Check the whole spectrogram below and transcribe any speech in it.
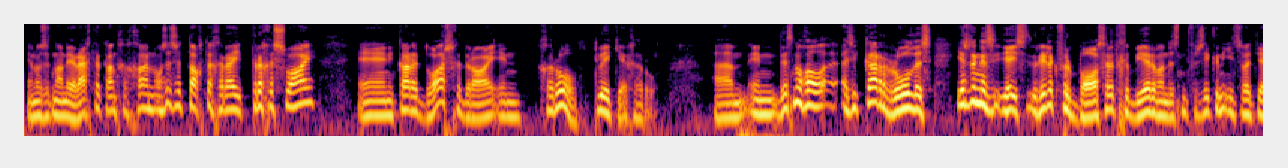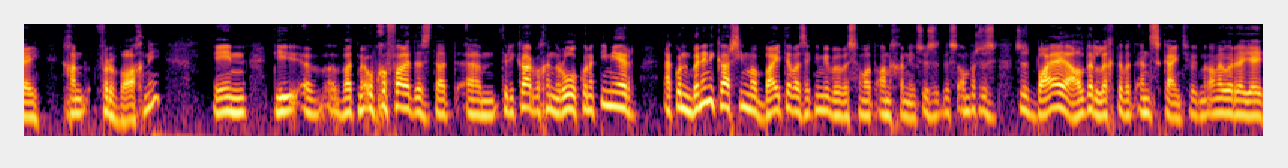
en ons het na die regterkant gegaan. Ons het so 80 gery, teruggeswaai en die kar het dwars gedraai en gerol, twee keer gerol. Ehm um, en dis nogal as die kar rol is, eerste ding is jy's redelik verbaas dat dit gebeur want dis nie verseker iets wat jy gaan verwag nie. En die uh, wat my opgeval het is dat ehm um, toe die kar begin rol, kon ek nie meer ek kon binne in die kar sien, maar buite was ek nie meer bewus van wat aangaan nie. Soos dit is amper soos soos baie helder ligte wat inskyn. So met ander woorde, jy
